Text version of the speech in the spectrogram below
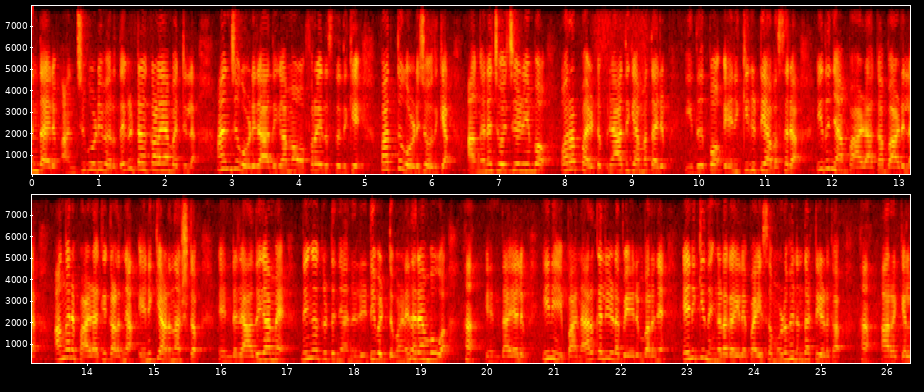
എന്തായാലും അഞ്ച് കോടി വെറുതെ കിട്ടാൻ കളയാൻ പറ്റില്ല. അഞ്ച് കോടി രാധികാമ്മ ഓഫർ ചെയ്ത സ്ഥിതിക്ക് പത്ത് കോടി ചോദിക്കാം അങ്ങനെ ചോദിച്ചു കഴിയുമ്പോൾ ഉറപ്പായിട്ടും രാധികാമ്മ തരും. ഇതിപ്പോൾ എനിക്ക് കിട്ടിയ അവസര. ഇത് ഞാൻ പാഴാക്കാൻ പാടില്ല. അങ്ങനെ പാഴാക്കി കളഞ്ഞ എനിക്കാണ് നഷ്ടം. എന്റെ രാധികാമ്മേ നിങ്ങൾക്കിട്ട് ഞാനൊരു ഇടിവെട്ട് പണി തരാൻ പോവുക ഹ എന്തായാലും ഇനി ഈ പനാർക്കലിയുടെ പേരും പറഞ്ഞ് എനിക്ക് നിങ്ങളുടെ കയ്യിലെ പൈസ മുഴുവനും തട്ടിയെടുക്കാം. ഹ അറയ്ക്കൽ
